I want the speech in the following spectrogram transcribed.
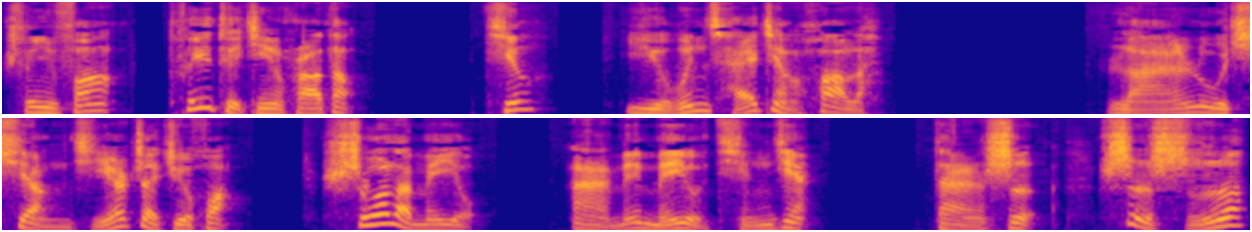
春芳推推金花道：“听，宇文才讲话了。拦路抢劫这句话说了没有？俺们没有听见，但是事实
